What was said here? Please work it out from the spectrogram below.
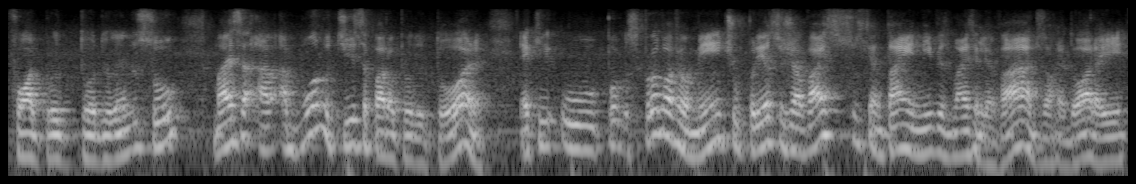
fora produtor do Rio Grande do Sul, mas a, a, boa notícia para o produtor é que o, provavelmente o preço já vai se sustentar em níveis mais elevados, ao redor aí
